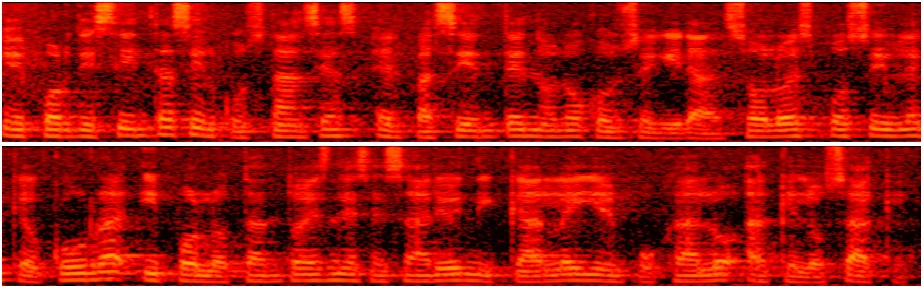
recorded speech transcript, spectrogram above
eh, por distintas circunstancias, el paciente no lo conseguirá. Solo es posible que ocurra y por lo tanto es necesario indicarle y empujarlo a que lo saque.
